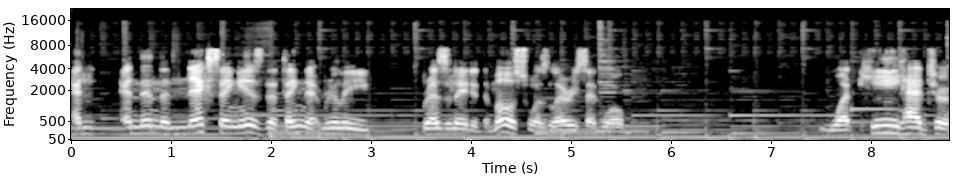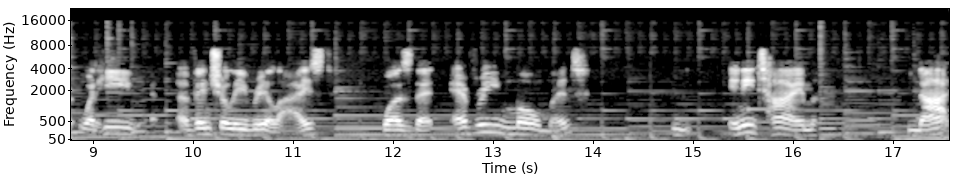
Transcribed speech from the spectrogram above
And and then the next thing is the thing that really resonated the most was Larry said, "Well, what he had to what he eventually realized was that every moment any time not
